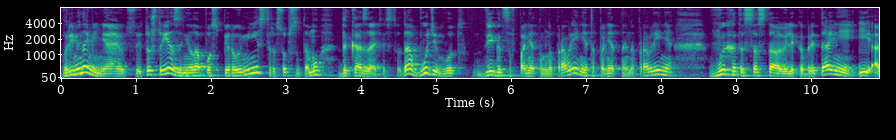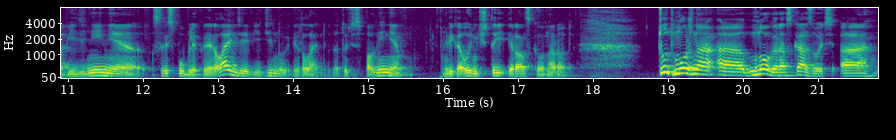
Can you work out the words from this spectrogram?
времена меняются, и то, что я заняла пост первого министра, собственно, тому доказательство. Да, будем вот двигаться в понятном направлении, это понятное направление, выход из состава Великобритании и объединение с Республикой Ирландия в единую Ирландию, да, то есть исполнение вековой мечты ирландского народа. Тут можно э, много рассказывать о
